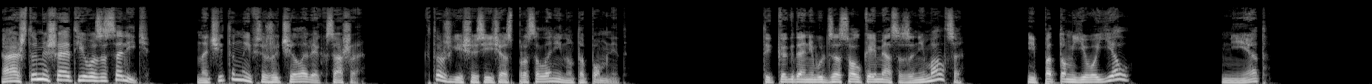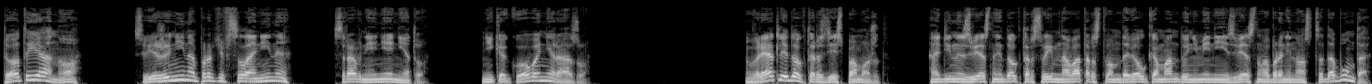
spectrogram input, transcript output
А что мешает его засолить? Начитанный все же человек, Саша. Кто же еще сейчас про солонину-то помнит? Ты когда-нибудь засолкой мяса занимался? И потом его ел? Нет. То-то и оно. Свеженина против солонины сравнения нету. Никакого ни разу. Вряд ли доктор здесь поможет. Один известный доктор своим новаторством довел команду не менее известного броненосца до бунта.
